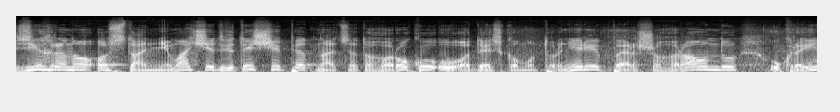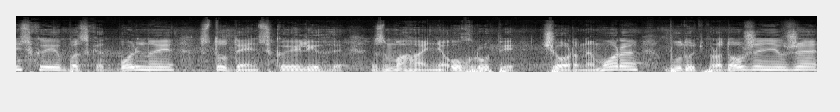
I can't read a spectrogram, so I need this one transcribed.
Зіграно останні матчі 2015 року у одеському турнірі першого раунду Української баскетбольної студентської ліги. Змагання у групі Чорне море будуть продовжені вже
